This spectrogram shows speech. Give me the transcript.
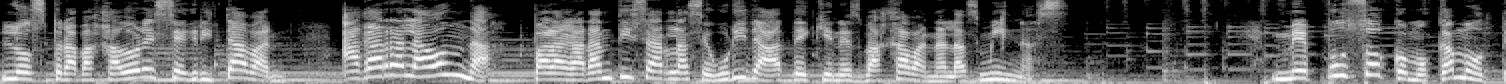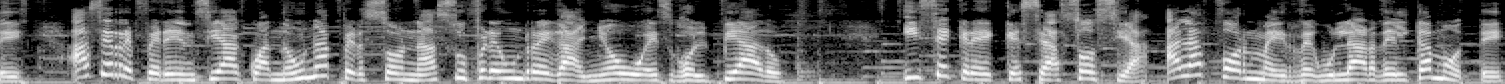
los trabajadores se gritaban, agarra la onda, para garantizar la seguridad de quienes bajaban a las minas. Me puso como camote hace referencia a cuando una persona sufre un regaño o es golpeado y se cree que se asocia a la forma irregular del camote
